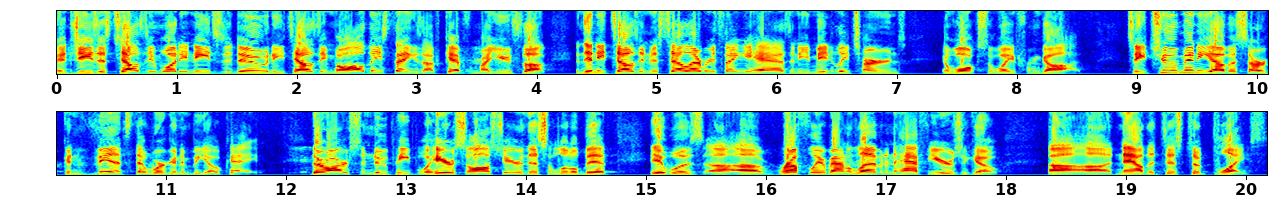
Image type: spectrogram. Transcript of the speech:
And Jesus tells him what he needs to do, and he tells him all these things I've kept from my youth up. And then he tells him to sell everything he has, and he immediately turns and walks away from God. See, too many of us are convinced that we're going to be okay. There are some new people here, so I'll share this a little bit. It was uh, uh, roughly about 11 and a half years ago uh, uh now that this took place.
